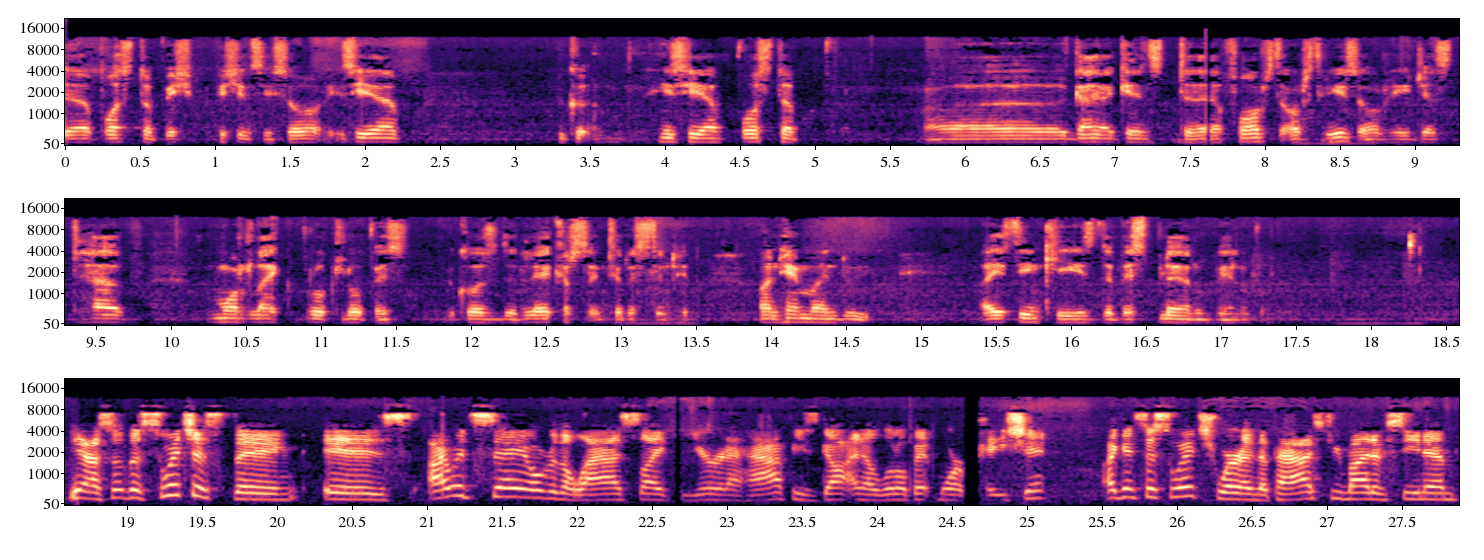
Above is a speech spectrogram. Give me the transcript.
uh, post up efficiency. So, is he a is he a post up uh, guy against uh, fourth or threes, or he just have more like Brook Lopez because the Lakers interested on him, and I think he is the best player available. Yeah, so the switches thing is, I would say over the last like year and a half, he's gotten a little bit more patient against the switch, where in the past you might have seen him,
